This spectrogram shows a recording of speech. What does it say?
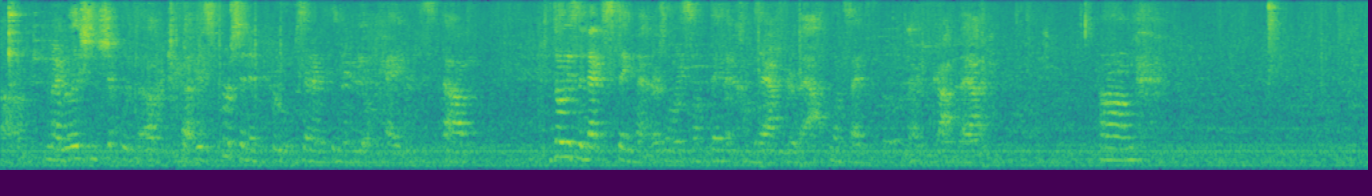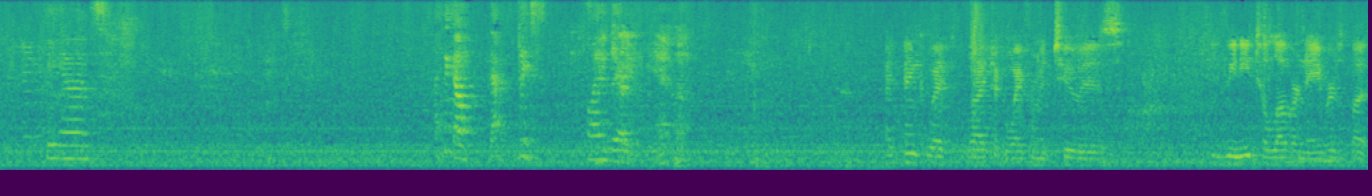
um, my relationship with uh, uh, this person improves, then everything will be okay. It's, um, it's always the next thing. Then there's always something that comes after that. Once I've, I've got that. Um, and I think I'll. That thanks. Fine there. Yeah. I think with what I took away from it too is we need to love our neighbors, but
